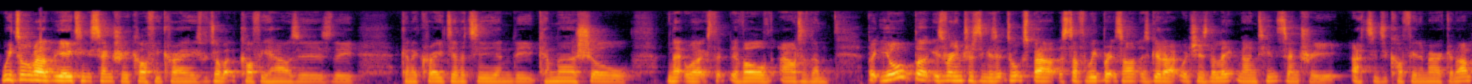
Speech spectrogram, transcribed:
We talk about the 18th century coffee craze. We talk about the coffee houses, the kind of creativity and the commercial networks that evolved out of them. But your book is very interesting because it talks about the stuff that we Brits aren't as good at, which is the late 19th century attitude to coffee in America. And I'm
